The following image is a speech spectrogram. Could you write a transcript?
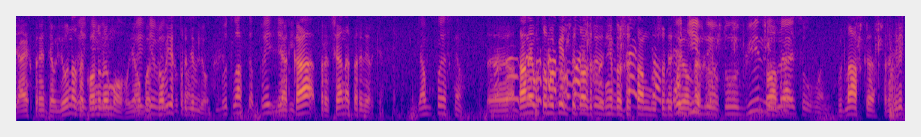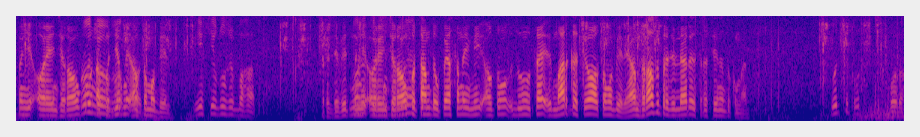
Я їх пред'явлю на законну Пред'явіть. вимогу. Я обов'язково Пред'явіть, їх ласка. пред'явлю. Будь ласка, пред'явіть. Яка причина перевірки? Я б пояснив. Е, Даний автомобіль підозрює, ніби щось там, що десь його Подібний викрали. автомобіль Добре. є. Будь ласка, придивіть мені орієнтировку на Протягом подібний двох автомобіль. Їх є дуже багато. Придивіть мені Можете орієнтировку там, де вписаний мій авто... ну, це марка цього автомобіля. Я вам зразу пред'являю реєстраційний документ. Будьте тут. Буду.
